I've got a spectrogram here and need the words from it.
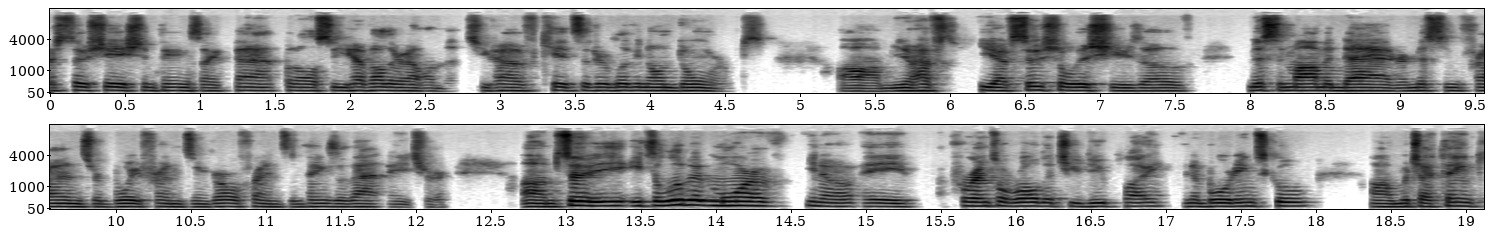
association, things like that, but also you have other elements. You have kids that are living on dorms um, you know have you have social issues of missing mom and dad or missing friends or boyfriends and girlfriends and things of that nature. Um, so it, it's a little bit more of you know a parental role that you do play in a boarding school um, which i think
